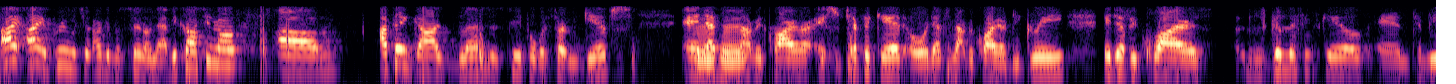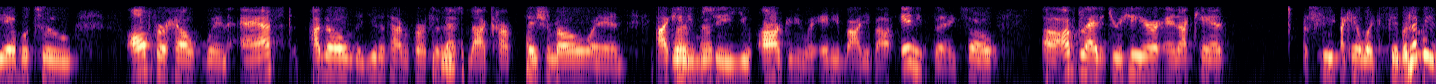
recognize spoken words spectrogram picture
I, I agree with you 100% on that because, you know, um, I think God blesses people with certain gifts, and mm-hmm. that does mm-hmm. not require a certificate or that does not require a degree. It just requires good listening skills and to be able to offer help when asked. I know that you're the type of person mm-hmm. that's not confrontational, and I can't mm-hmm. even see you arguing with anybody about anything. So uh, I'm glad that you're here, and I can't see. I can't wait to see. But let me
